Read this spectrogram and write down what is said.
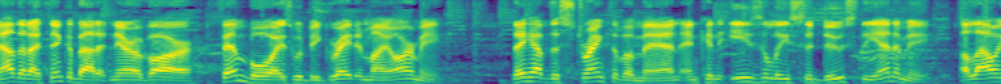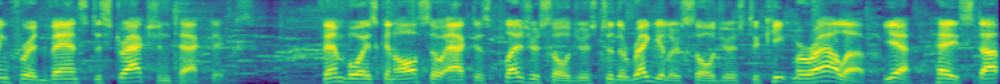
Now that I think about it, Nerevar, femboys would be great in my army. They have the strength of a man and can easily seduce the enemy, allowing for advanced distraction tactics. Femboys can also act as pleasure soldiers to the regular soldiers to keep morale up. Yeah, hey, stop.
